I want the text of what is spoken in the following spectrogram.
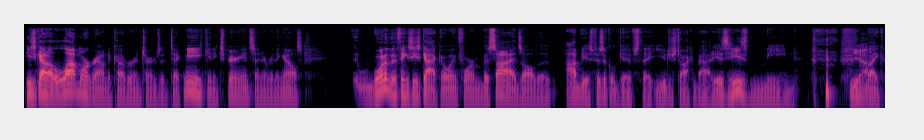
He's got a lot more ground to cover in terms of technique and experience and everything else. One of the things he's got going for him, besides all the obvious physical gifts that you just talked about, is he's mean. yeah, like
